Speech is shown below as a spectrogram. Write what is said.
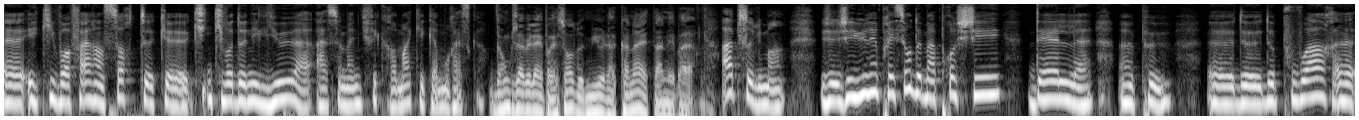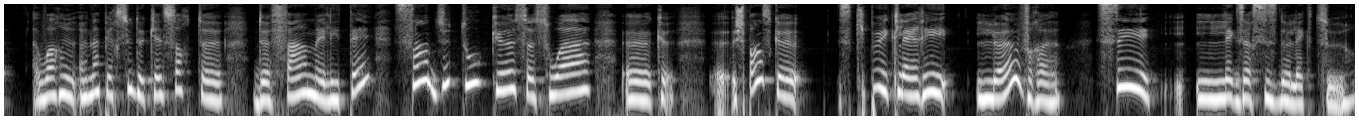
euh, et qui va faire en sorte que, qui, qui va donner lieu à, à ce magnifique roman qui est Kamouraska. Donc, j'avais l'impression de mieux la connaître, Anne Hébert. Absolument. J'ai eu l'impression de m'approcher d'elle un peu, euh, de, de pouvoir euh, avoir un, un aperçu de quelle sorte de femme elle était, sans du tout que ce soit que. je pense que ce qui peut éclairer l'œuvre, c'est l'exercice de lecture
